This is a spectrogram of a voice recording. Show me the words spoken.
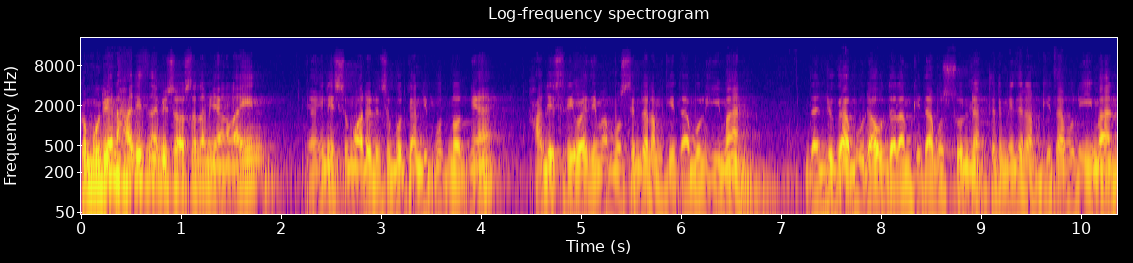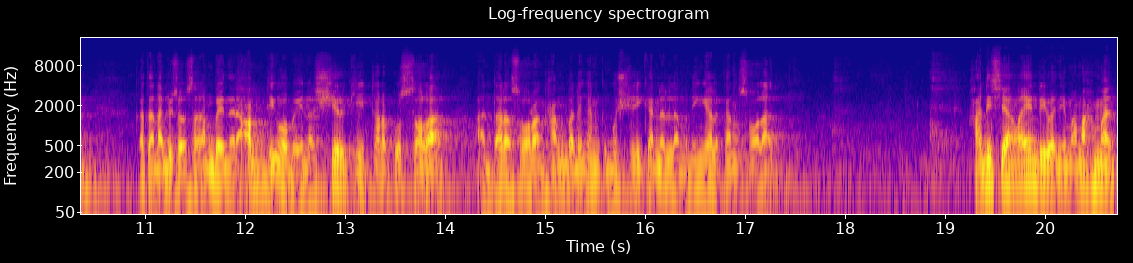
Kemudian hadis Nabi SAW yang lain, ya ini semua ada disebutkan di footnote-nya. Hadis riwayat Imam Muslim dalam Kitabul Iman dan juga Abu Daud dalam Kitabul Sunnah, Tirmidzi dalam Kitabul Iman. Kata Nabi SAW, "Bainal abdi wa bainal syirki tarkus salat." Antara seorang hamba dengan kemusyrikan adalah meninggalkan sholat. Hadis yang lain riwayat Imam Ahmad.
